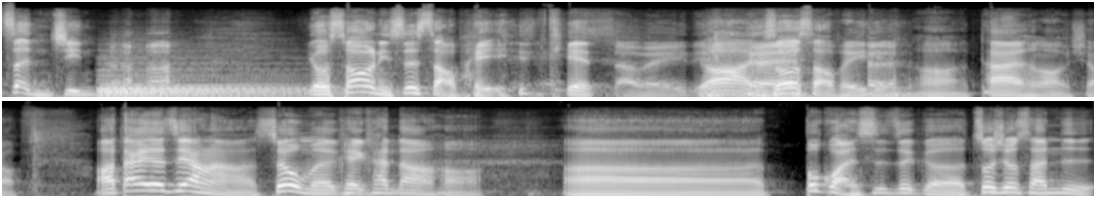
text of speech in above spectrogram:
震惊。有时候你是少赔一天，少赔一天啊，有时候少赔一天啊，大概很好笑啊，大概就这样了。所以我们可以看到哈。啊、呃，不管是这个周休三日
